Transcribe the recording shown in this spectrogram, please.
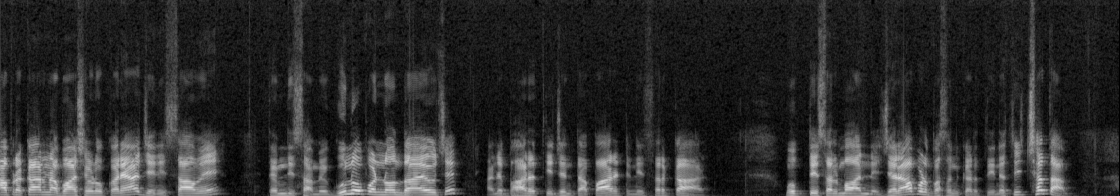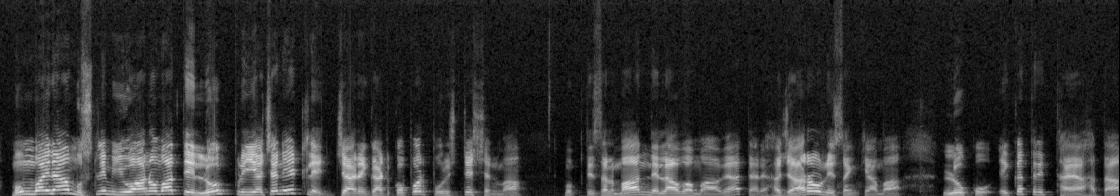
આ પ્રકારના ભાષણો કર્યા, જેની સામે તેમની સામે ગુનો પણ નોંધાયો છે અને ભારતીય જનતા પાર્ટીની સરકાર મુફ્તી સલમાનને જરા પણ પસંદ કરતી નથી. છતાં મુંબઈના મુસ્લિમ યુવાનોમાં તે લોકપ્રિય છે ને એટલે જ્યારે ઘાટકોપર પોલીસ સ્ટેશનમાં મુફ્તી સલમાનને લાવવામાં આવ્યા, ત્યારે હજારોની સંખ્યામાં લોકો એકત્રિત થયા હતા.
